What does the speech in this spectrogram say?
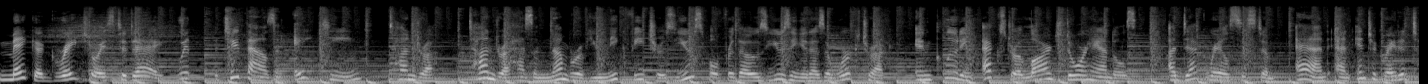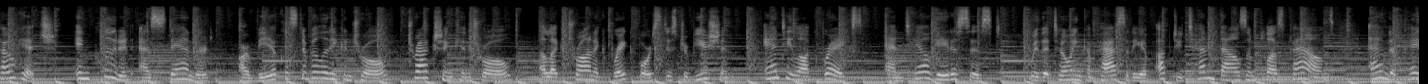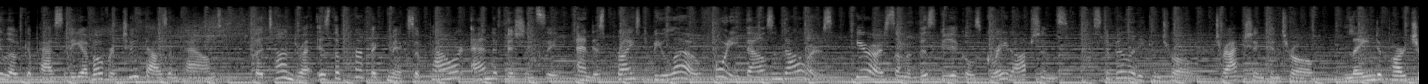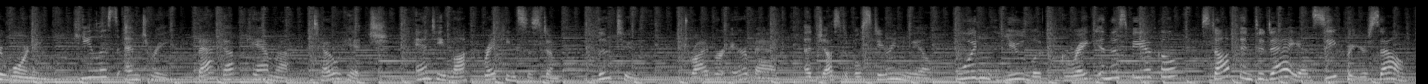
Make a great choice today with the 2018 Tundra. Tundra has a number of unique features useful for those using it as a work truck, including extra large door handles, a deck rail system, and an integrated tow hitch. Included as standard are vehicle stability control, traction control, electronic brake force distribution, anti-lock brakes, and tailgate assist. With a towing capacity of up to 10,000 plus pounds and a payload capacity of over 2,000 pounds, the Tundra is the perfect mix of power and efficiency and is priced below $40,000. Here are some of this vehicle's great options. Stability control, traction control, lane departure warning, keyless entry, backup camera, tow hitch, anti-lock braking system, Bluetooth, driver airbag, adjustable steering wheel. Wouldn't you look great in this vehicle? Stop in today and see for yourself.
